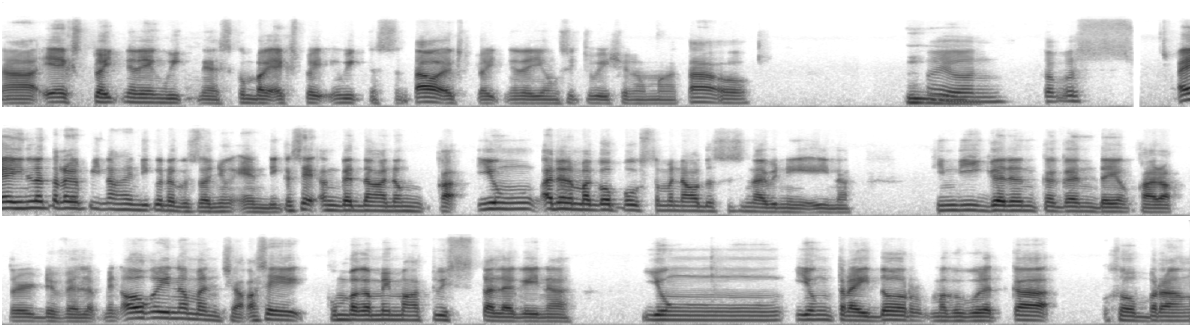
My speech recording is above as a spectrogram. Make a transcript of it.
na i-exploit nila yung weakness. Kumbaga exploit yung weakness ng tao, exploit nila yung situation ng mga tao. Mm. Ayun. Tapos ay yun lang talaga pinaka hindi ko nagustuhan yung ending kasi ang ganda nga nung ka- yung ano mag-oppose naman ako doon sa sinabi ni Ina hindi ganun kaganda yung character development. Okay naman siya kasi kumbaga may mga twist talaga eh na yung yung Tridor magugulat ka sobrang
